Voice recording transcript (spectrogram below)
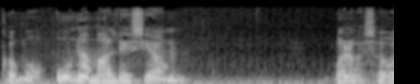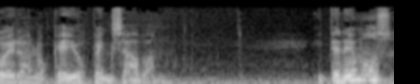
como una maldición bueno, eso era lo que ellos pensaban. Y tenemos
